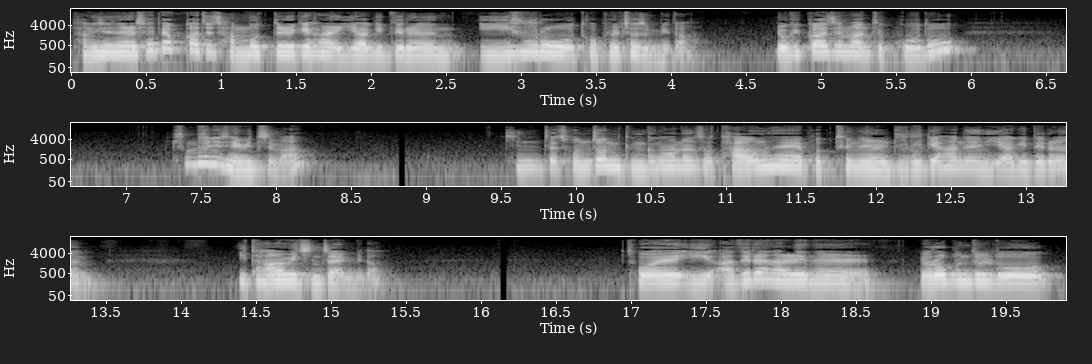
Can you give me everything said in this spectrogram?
당신을 새벽까지 잠 못 들게 할 이야기들은 이후로 더 펼쳐집니다. 여기까지만 듣고도 충분히 재밌지만 진짜 전전긍긍하면서 다음 회 버튼을 누르게 하는 이야기들은 이 다음이 진짜입니다. 저의 이 아드레날린을 여러분들도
